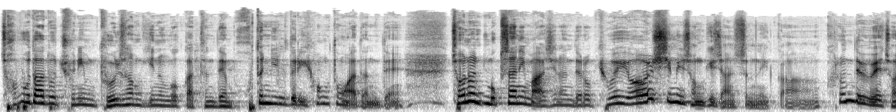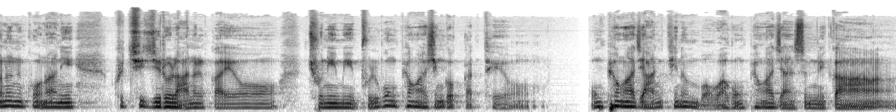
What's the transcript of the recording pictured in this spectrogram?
저보다도 주님 덜 섬기는 것 같은데 모든 일들이 형통하던데 저는 목사님 아시는 대로 교회 열심히 섬기지 않습니까? 그런데 왜 저는 고난이 그치지를 않을까요? 주님이 불공평하신 것 같아요. 공평하지 않기는 뭐가 공평하지 않습니까?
